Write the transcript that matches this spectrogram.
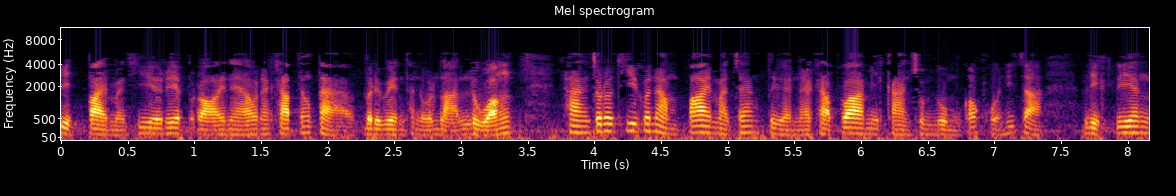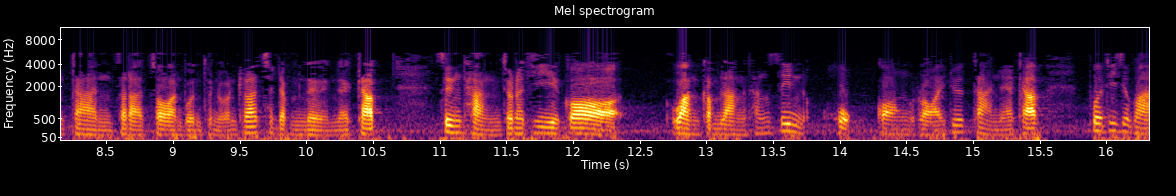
ปิดไปมือนที่เรียบร้อยแล้วนะครับ ตั้งแต่บริเวณถนนหลานหลวง ทางเจ้าหน้าที่ก็นำป้ายมาแจ้งเตือนนะครับ ว่ามีการชุมนุมก็ควรที่จะหลีกเลี่ยงการจราจรบนถนนราชดำเนินนะครับ ซึ่งทางเจ้าหน้าที่ก็วางกำลังทั้งสิ้น 6 กองร้อยด้วยกันนะครับ เพื่อที่จะมา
